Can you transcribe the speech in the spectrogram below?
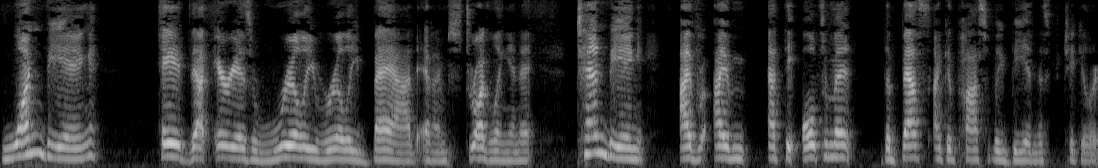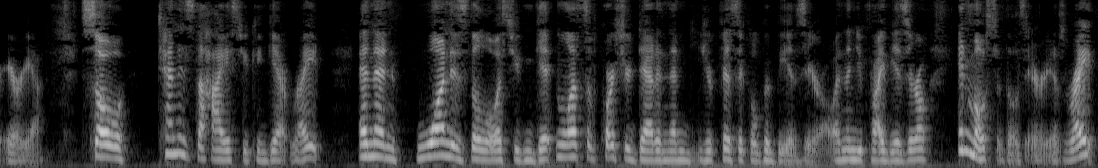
1 being hey, that area is really, really bad and I'm struggling in it. 10 being I've, I'm at the ultimate, the best I could possibly be in this particular area. So 10 is the highest you can get, right? And then one is the lowest you can get, unless of course you're dead and then your physical could be a zero. And then you'd probably be a zero in most of those areas, right?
